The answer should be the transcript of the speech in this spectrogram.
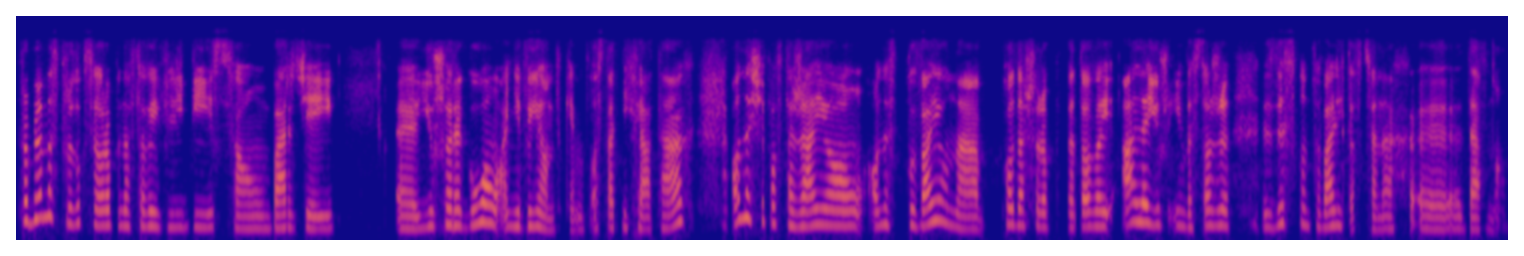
problemy z produkcją ropy naftowej w Libii są bardziej E, już regułą, a nie wyjątkiem w ostatnich latach. One się powtarzają, one wpływają na podaż ropy naftowej, ale już inwestorzy zdyskontowali to w cenach e, dawno.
